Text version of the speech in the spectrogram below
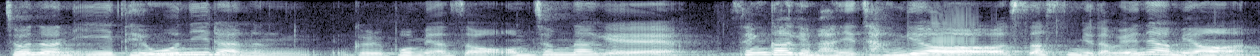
저는 이 대운이라는 걸 보면서 엄청나게 생각에 많이 잠겼었습니다. 왜냐하면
